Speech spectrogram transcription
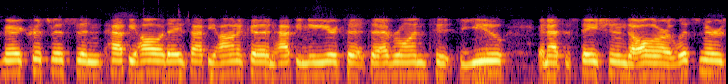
Merry Christmas and Happy Holidays, Happy Hanukkah, and Happy New Year to, to everyone, to, to you, and at the station, to all of our listeners.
